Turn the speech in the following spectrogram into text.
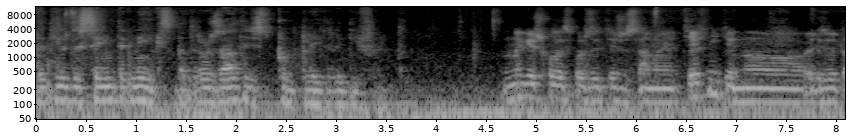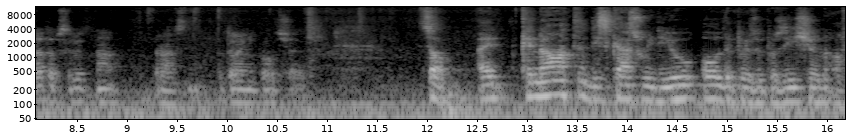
that use the same techniques, but the result is completely different. Многие школы используют те же самые техники, но результат абсолютно разный, который они получают. So, I cannot discuss with you all the presupposition of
